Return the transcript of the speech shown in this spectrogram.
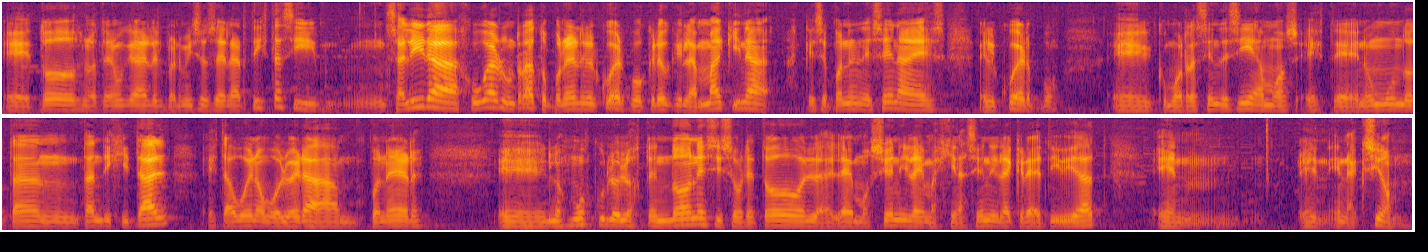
eh, todos nos tenemos que dar el permiso de ser artistas y mm, salir a jugar un rato, poner el cuerpo. Creo que la máquina que se pone en escena es el cuerpo. Eh, como recién decíamos, este, en un mundo tan, tan digital, está bueno volver a poner eh, los músculos, los tendones y sobre todo la, la emoción y la imaginación y la creatividad en, en, en acción.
